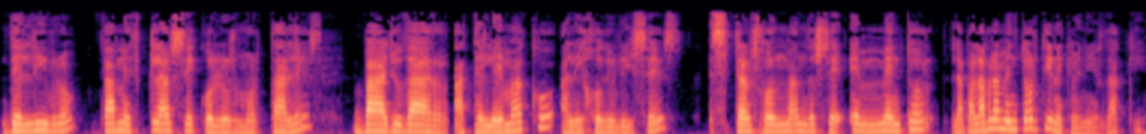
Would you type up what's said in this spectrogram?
del libro, va a mezclarse con los mortales, va a ayudar a Telémaco, al hijo de Ulises, transformándose en mentor. La palabra mentor tiene que venir de aquí.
